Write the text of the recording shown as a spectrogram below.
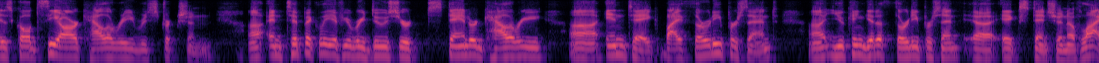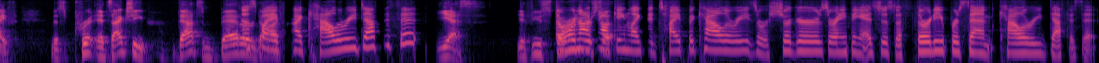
is called CR calorie restriction. Uh, and typically, if you reduce your standard calorie uh, intake by 30%, uh, you can get a 30% uh, extension of life. It's, pr- it's actually, that's better. Just by doc- a calorie deficit? Yes. If you start, so we're not yourself- talking like the type of calories or sugars or anything. It's just a 30% calorie deficit.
